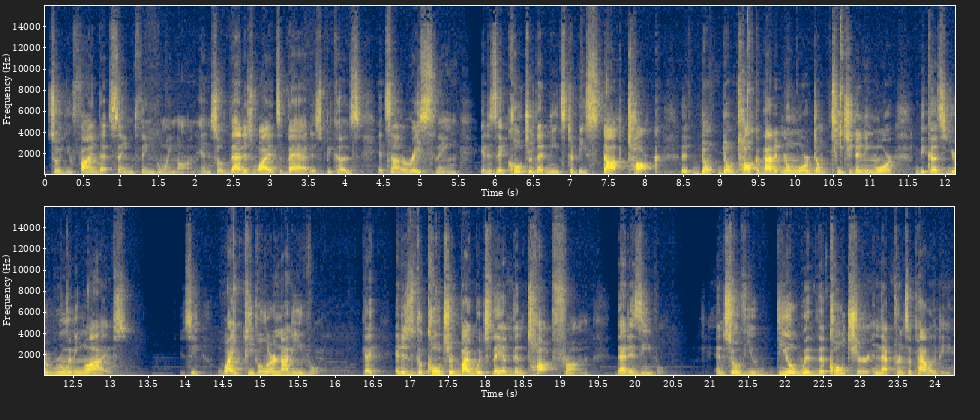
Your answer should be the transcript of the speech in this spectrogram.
So you find that same thing going on. And so that is why it's bad, is because it's not a race thing. It is a culture that needs to be stop talk. Uh, don't don't talk about it no more, don't teach it anymore because you're ruining lives. You see? White people are not evil. Okay? It is the culture by which they have been taught from that is evil. And so if you deal with the culture in that principality,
